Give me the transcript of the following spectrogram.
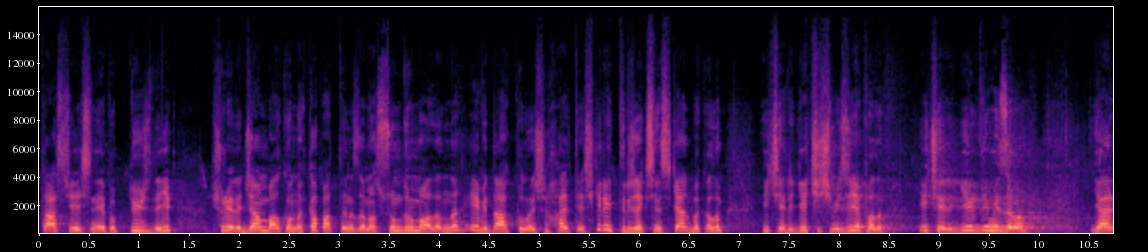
tasfiyesini yapıp düzleyip Şuraya da cam balkonla kapattığınız zaman sundurma alanını evi daha kullanışlı hal teşkil ettireceksiniz. Gel bakalım içeri geçişimizi yapalım. İçeri girdiğimiz zaman yer,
